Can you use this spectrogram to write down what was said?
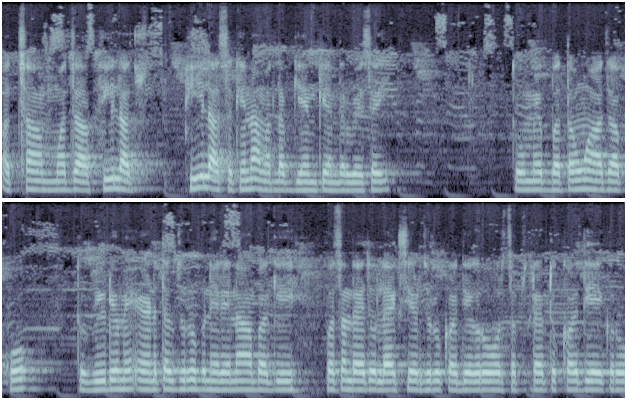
अच्छा मज़ा फील आ फील आ सके ना मतलब गेम के अंदर वैसे ही। तो मैं बताऊँ आज आपको तो वीडियो में एंड तक ज़रूर बने रहना। बाकी पसंद आए तो लाइक शेयर ज़रूर कर दिया करो और सब्सक्राइब तो कर दिया ही करो।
